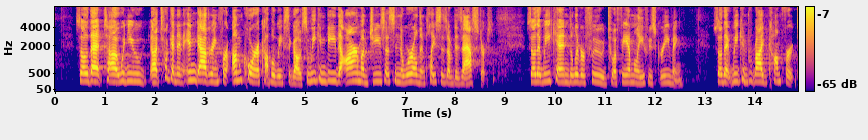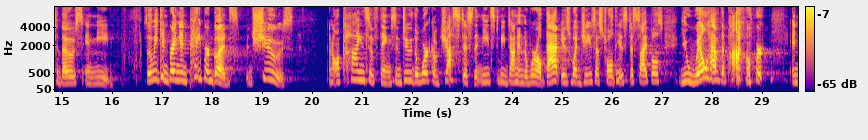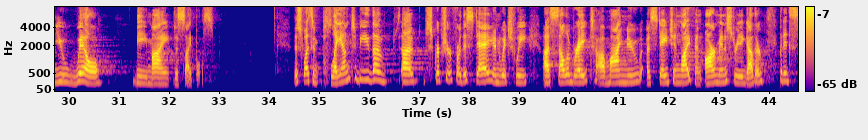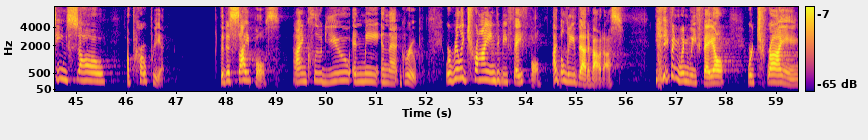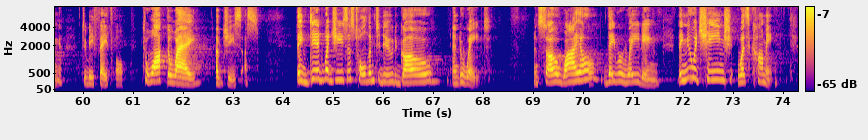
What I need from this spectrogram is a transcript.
So that uh, when you uh, took it an ingathering for UMCOR a couple weeks ago, so we can be the arm of Jesus in the world in places of disasters, so that we can deliver food to a family who's grieving, so that we can provide comfort to those in need, so that we can bring in paper goods and shoes and all kinds of things and do the work of justice that needs to be done in the world. That is what Jesus told his disciples. You will have the power and you will be my disciples. This wasn't planned to be the uh, scripture for this day in which we uh, celebrate uh, my new uh, stage in life and our ministry together, but it seems so appropriate. The disciples I include you and me in that group. We're really trying to be faithful. I believe that about us. Even when we fail, we're trying to be faithful, to walk the way of Jesus. They did what Jesus told them to do to go and to wait. And so while they were waiting, they knew a change was coming.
